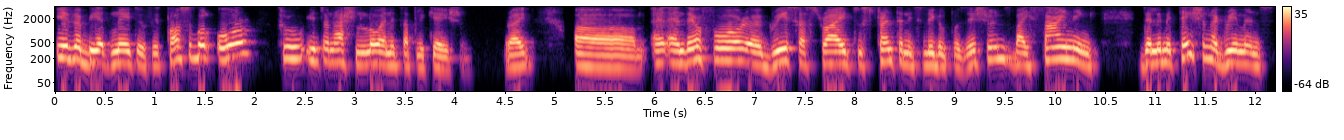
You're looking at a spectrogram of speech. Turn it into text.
either be it NATO if possible, or through international law and its application, right? Um, and, and, therefore, uh, Greece has tried to strengthen its legal positions by signing delimitation agreements,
